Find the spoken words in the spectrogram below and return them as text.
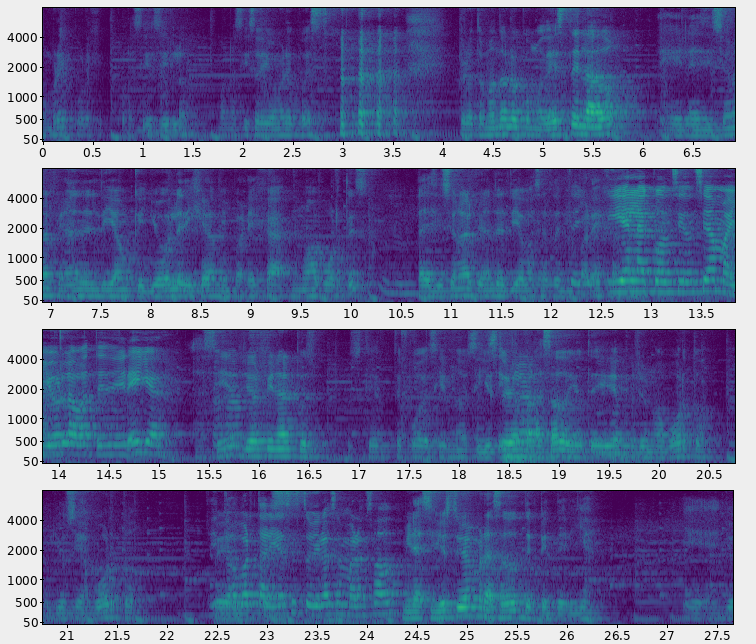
hombre, por, por así decirlo, bueno, sí soy hombre, pues, pero tomándolo como de este lado, eh, la decisión al final del día, aunque yo le dijera a mi pareja no abortes, la decisión al final del día va a ser de mi Sí, pareja. y en ¿no? la conciencia mayor la va a tener ella. Así Ajá. es, yo al final, pues, pues, ¿qué te puedo decir, no? Si yo Sí, estuviera claro. embarazado, yo te diría, pues yo no aborto, o yo sí aborto. ¿Y tú Pero, abortarías pues, si estuvieras embarazado? Mira, si yo estuviera embarazado, dependería. Eh, yo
